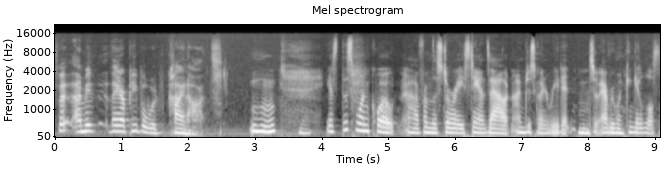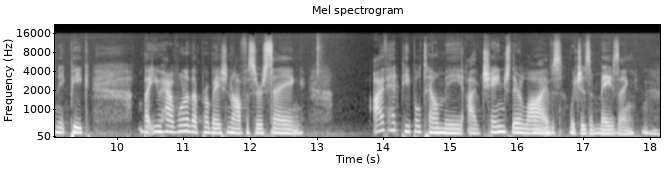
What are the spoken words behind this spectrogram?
So I mean, they are people with kind hearts. Mm-hmm. Yeah. Yes, this one quote uh, from the story stands out. I'm just going to read it mm. so everyone can get a little sneak peek. But you have one of the probation officers saying, I've had people tell me I've changed their lives, mm. which is amazing. Mm.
